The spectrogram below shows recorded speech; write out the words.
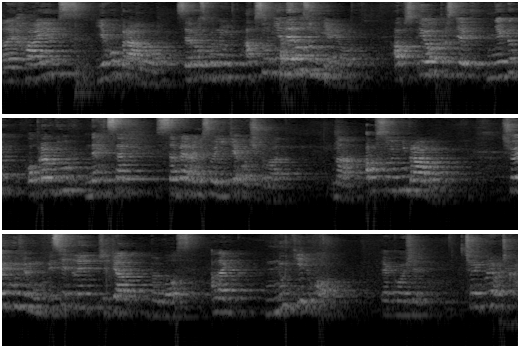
ale hájím jeho právo se rozhodnout absolutně nerozumně, jo. Abs, jo, prostě někdo opravdu nechce sebe ani své dítě očkovat. Má absolutní právo. Člověk může mu vysvětlit, že dělá blbost, ale nutit ho, jako že člověk bude očkovat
